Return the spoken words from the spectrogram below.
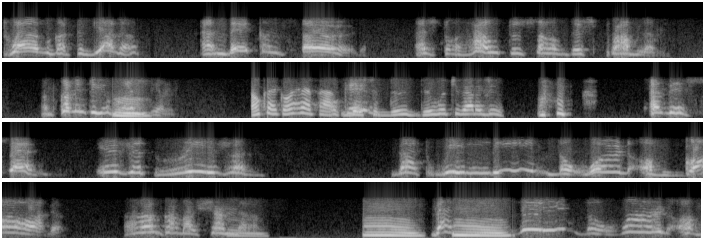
twelve got together and they conferred as to how to solve this problem. I'm coming to your Mm. question. Okay, go ahead, Pastor Okay. Bishop. Do do what you got to do. And they said, Is it reason that we leave the word of God? Ah, Gabashanda. Mm. That Mm. we leave the word of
